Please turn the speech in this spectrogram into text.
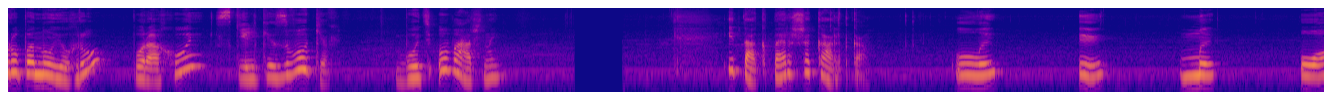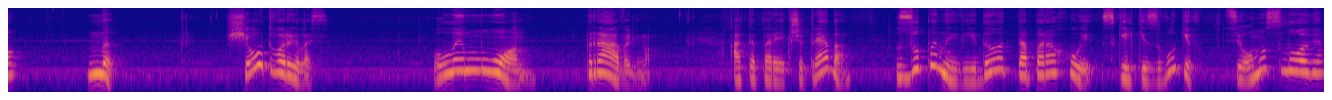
Пропоную гру Порахуй, скільки звуків. Будь уважний. І так, перша картка. Л, И, М, О, Н. Що утворилось? Лимон. Правильно. А тепер, якщо треба, зупини відео та порахуй, скільки звуків в цьому слові.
